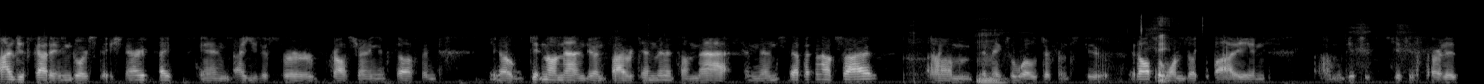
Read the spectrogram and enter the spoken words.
I just got an indoor stationary bike, and I use it for cross training and stuff, and you know, getting on that and doing five or ten minutes on that, and then stepping outside, um, it makes a world of difference too. It also warms up the body and um, gets you gets you started.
